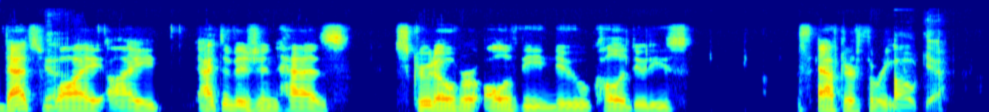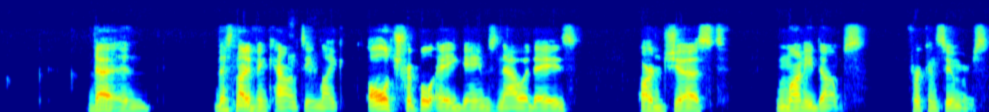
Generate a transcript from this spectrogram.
That's Yeah. why I Activision has screwed over all of the new Call of Duties after 3. Oh yeah. That and that's not even counting like all triple A games nowadays are just money dumps for consumers.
